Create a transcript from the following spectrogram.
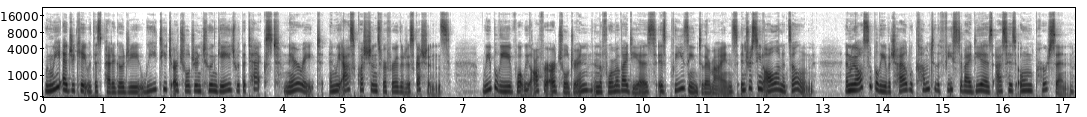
When we educate with this pedagogy, we teach our children to engage with the text, narrate, and we ask questions for further discussions. We believe what we offer our children in the form of ideas is pleasing to their minds, interesting all on its own. And we also believe a child will come to the feast of ideas as his own person,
